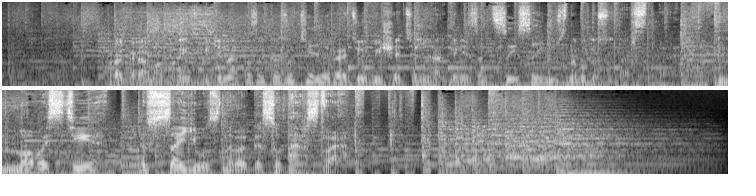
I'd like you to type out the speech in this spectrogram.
Программа произведена по заказу телерадиовещательной организации Союзного государства. Новости Союзного государства.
